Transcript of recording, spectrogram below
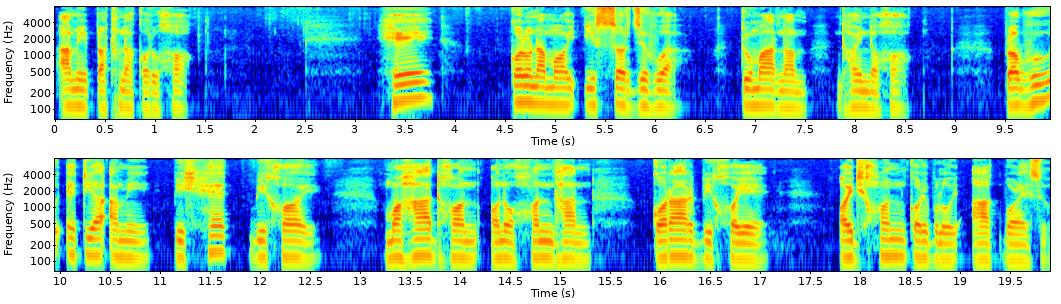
আমি প্ৰাৰ্থনা কৰোঁ হওক। হে কৰোণাময় ঈশ্বৰ জেহুৱা তোমাৰ নাম ধন্য হওক। প্ৰভু এতিয়া আমি বিশেষ বিষয় মহাধন অনুসন্ধান কৰাৰ বিষয়ে অধ্যয়ন কৰিবলৈ আগবঢ়াইছোঁ।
